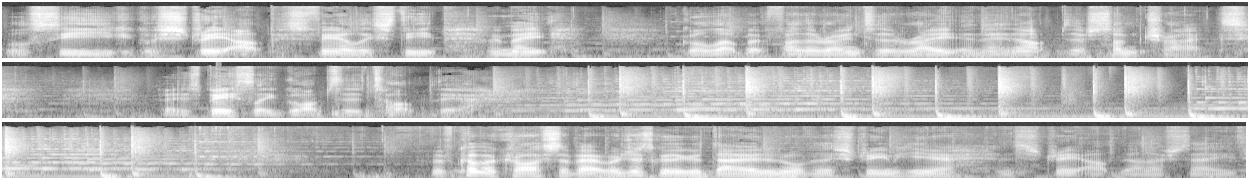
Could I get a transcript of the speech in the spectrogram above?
we'll see you could go straight up. It's fairly steep. We might go a little bit further around to the right and then up. There's some tracks, but it's basically go up to the top there. We've come across a bit, we're just going to go down and over the stream here and straight up the other side.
